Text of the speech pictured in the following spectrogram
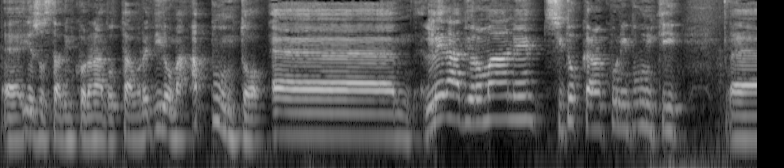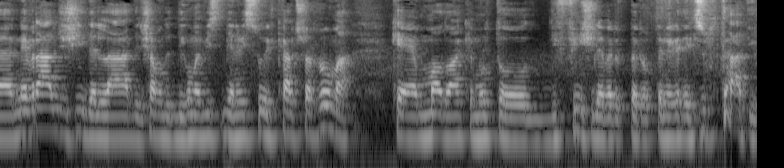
Eh, io sono stato incoronato ottavo re di Roma, appunto eh, le radio romane si toccano alcuni punti eh, nevralgici della, diciamo, di come viene vissuto il calcio a Roma che è un modo anche molto difficile per, per ottenere dei risultati,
